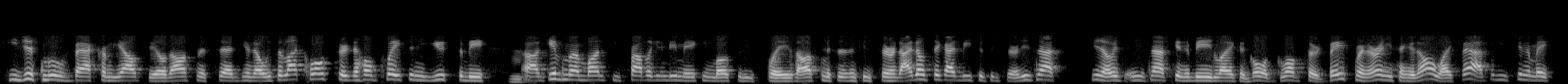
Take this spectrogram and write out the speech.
he just moved back from the outfield. Ausmus said, you know, he's a lot closer to home plate than he used to be. Mm-hmm. Uh, give him a month, he's probably going to be making most of these plays. Ausmus isn't concerned. I don't think I'd be too concerned. He's not, you know, he's, he's not going to be like a Gold Glove third baseman or anything at all like that. But he's going to make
